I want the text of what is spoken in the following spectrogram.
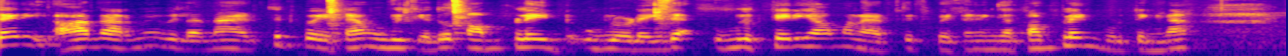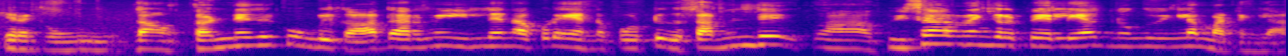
சரி ஆதாரமே இல்லை. நான் எடுத்துகிட்டு போயிட்டேன். உங்களுக்கு ஏதோ கம்ப்ளைண்ட் உங்களோட இதை உங்களுக்கு தெரியாமல் நான் எடுத்துகிட்டு போயிட்டேன். நீங்கள் கம்ப்ளைண்ட் கொடுத்தீங்கன்னா எனக்கு நான் கண்ணெதிர்க்கு உங்களுக்கு ஆதாரமே இல்லைன்னா கூட என்னை போட்டு சந்தே விசாரணைங்கிற பேர்லையாவது நொங்குவீங்களா மாட்டீங்களா?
